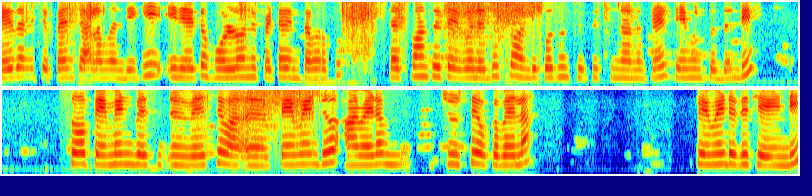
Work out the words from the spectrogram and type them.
లేదని చెప్పాను చాలా మందికి ఇది అయితే హోల్డ్లోనే పెట్టారు ఇంతవరకు. రెస్పాన్స్ అయితే ఇవ్వలేదు. సో అందుకోసం చూపిస్తున్నాను ఫ్రెండ్స్ ఏమనుకోద్దండి సో పేమెంట్ వేస్తే పేమెంట్ ఆ మేడం చూస్తే ఒకవేళ పేమెంట్ అయితే చేయండి.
